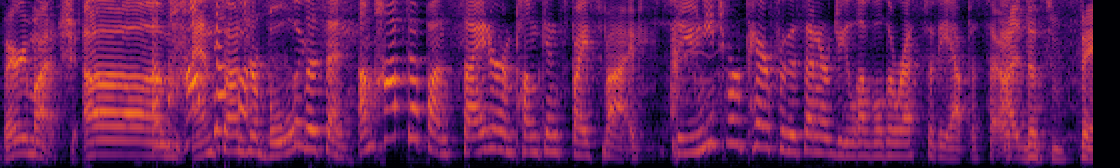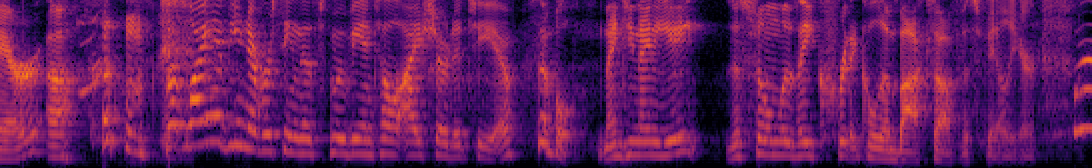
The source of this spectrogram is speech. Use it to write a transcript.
very much. Um, hopped and Sandra on- Bullock. Listen, I'm hopped up on cider and pumpkin spice vibes, so you need to prepare for this energy level the rest of the episode. Uh, that's fair. Uh, but why have you never seen this movie until I showed it to you? simple. 1998. This film was a critical and box office failure. Where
